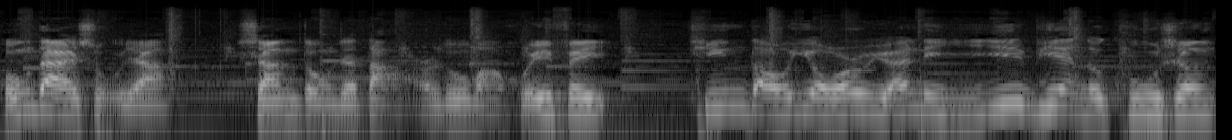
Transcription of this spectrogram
红袋鼠呀，扇动着大耳朵往回飞，听到幼儿园里一片的哭声，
